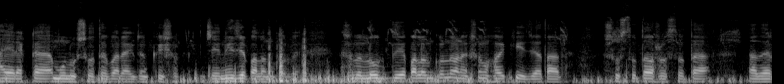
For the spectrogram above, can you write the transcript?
আয়ের একটা মূল উৎস হতে পারে একজন কৃষক যে নিজে পালন করবে। আসলে লোক দিয়ে পালন করলে অনেক সময় হয় কি যে তার সুস্থতা, অসুস্থতা তাদের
